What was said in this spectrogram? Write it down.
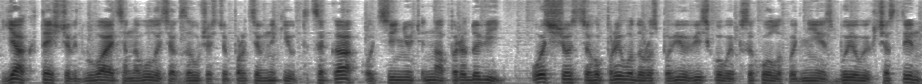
Як те, що відбувається на вулицях за участю працівників ТЦК, оцінюють на передовій? Ось що з цього приводу розповів військовий психолог однієї з бойових частин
